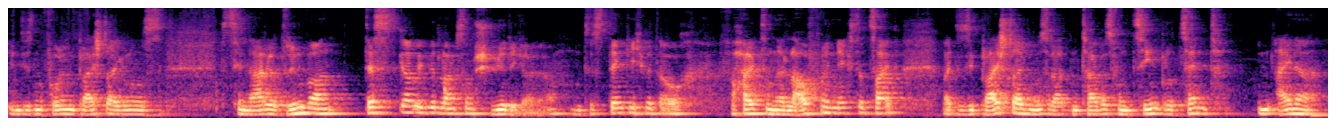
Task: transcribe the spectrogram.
in diesem vollen Preissteigerungsszenario drin waren, das glaube ich wird langsam schwieriger. Ja. Und das denke ich wird auch verhaltener laufen in nächster Zeit, weil diese Preissteigerungsraten teilweise von 10% in einer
